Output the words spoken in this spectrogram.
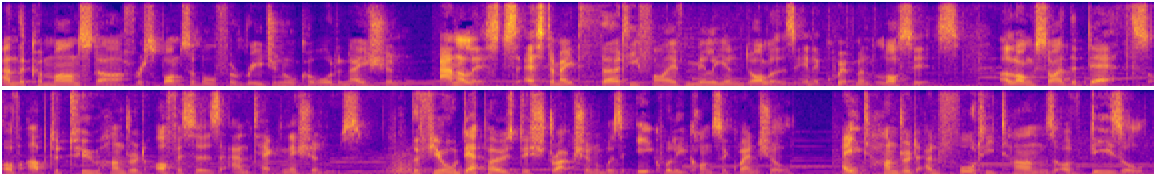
and the command staff responsible for regional coordination. Analysts estimate $35 million in equipment losses, alongside the deaths of up to 200 officers and technicians. The fuel depot's destruction was equally consequential. 840 tons of diesel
